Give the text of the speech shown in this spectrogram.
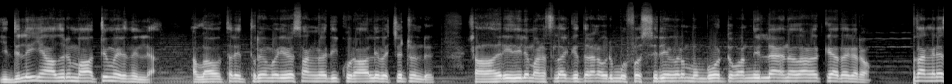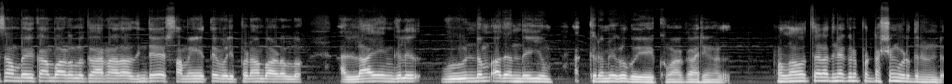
ഇതിൽ യാതൊരു മാറ്റവും വരുന്നില്ല. അള്ളാഹുത്തല ഇത്രയും വലിയൊരു സംഗതി ഖുറാനിൽ വെച്ചിട്ടുണ്ട്. പക്ഷെ ആ രീതിയിൽ മനസ്സിലാക്കി തരാൻ ഒരു മുഫസ്സിരിയങ്ങളും മുമ്പോട്ട് വന്നില്ല എന്നതാണ് ഖേദകരം. അതങ്ങനെ സംഭവിക്കാൻ പാടുള്ളൂ. കാരണം അത് അതിന്റെ സമയത്തെ വെളിപ്പെടാൻ പാടുള്ളൂ. അല്ല എങ്കിൽ വീണ്ടും അതെന്ത് ചെയ്യും? അക്രമികൾ ഉപയോഗിക്കും ആ കാര്യങ്ങൾ. അള്ളാഹുത്താൽ അതിനൊക്കെ ഒരു പ്രൊട്ടക്ഷൻ കൊടുത്തിട്ടുണ്ട്.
